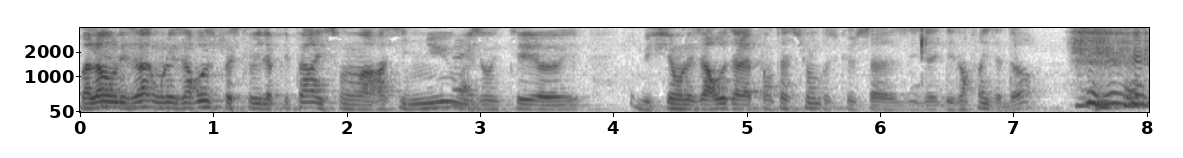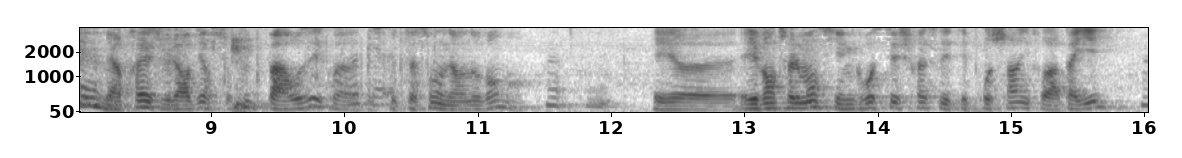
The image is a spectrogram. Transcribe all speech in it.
Bah là, on les, a- on les arrose parce que la plupart ils sont à racines nues ou Ouais. ils ont été. euh, mais puis on les arrose à la plantation parce que ça, les enfants ils adorent. mais après, je vais leur dire surtout de pas arroser, quoi, parce que de toute façon on est en novembre. Mm, Et, euh, et éventuellement, s'il y a une grosse sécheresse l'été prochain, il faudra pailler. Mm.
